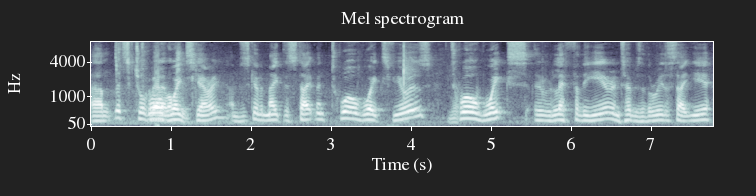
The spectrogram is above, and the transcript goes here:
Um, let's talk about 12 weeks. Gary. I'm just going to make the statement 12 weeks, viewers. 12 weeks uh, left for the year in terms of the real estate year.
